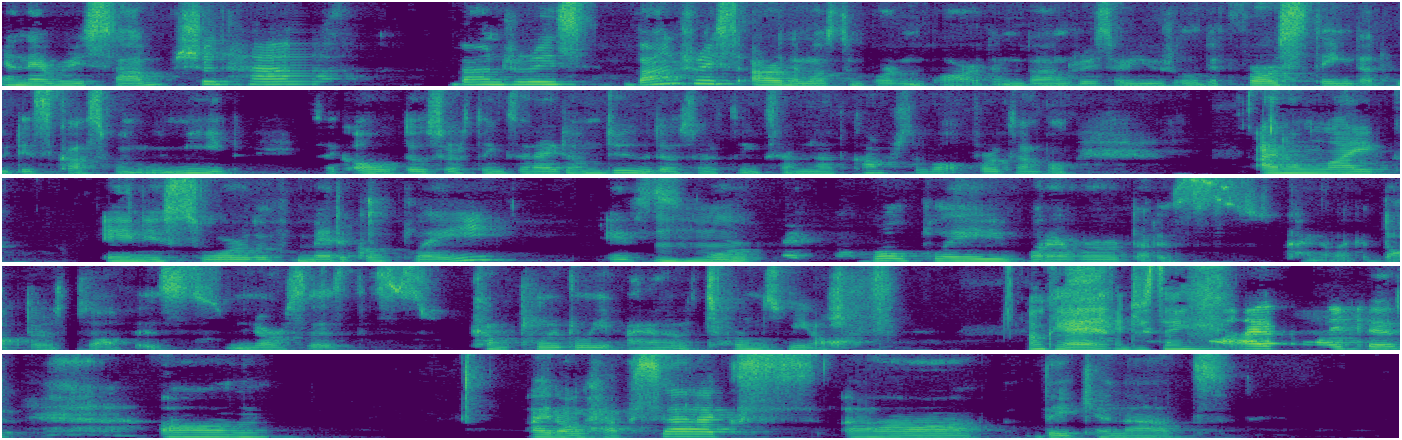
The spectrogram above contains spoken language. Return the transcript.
and every sub should have boundaries boundaries are the most important part and boundaries are usually the first thing that we discuss when we meet it's like oh those are things that i don't do those are things i'm not comfortable for example i don't like any sort of medical play it's mm-hmm. or role play whatever that is kind of like a doctor's office nurses it's completely i don't know it turns me off okay interesting i don't like it um i don't have sex uh, they cannot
